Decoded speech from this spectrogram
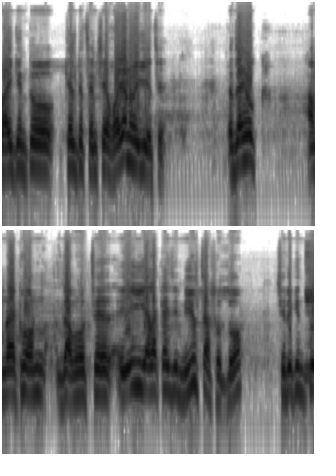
ভাই কিন্তু খেলতেছেন, সে হয়রান হয়ে গিয়েছে। তা যাই হোক, আমরা এখন যাব হচ্ছে এই এলাকায় যে নীল চাষ হতো, সেটা কিন্তু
